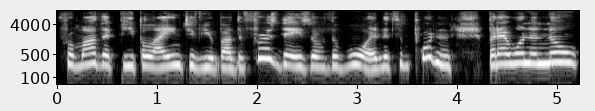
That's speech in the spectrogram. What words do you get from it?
from other people I interview about the first days of the war, and it's important, but I want to know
